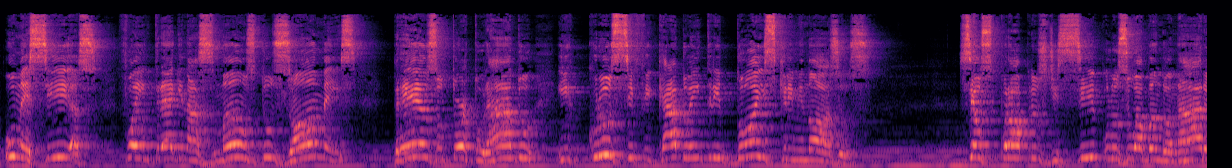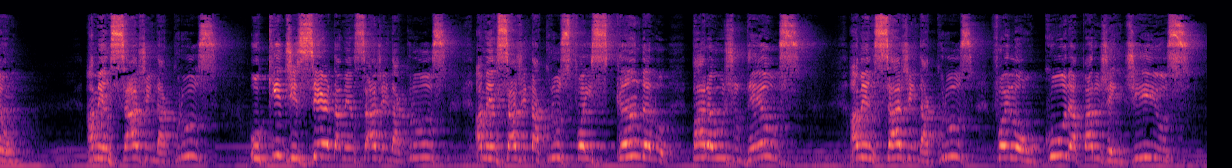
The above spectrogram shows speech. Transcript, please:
O Messias foi entregue nas mãos dos homens, preso, torturado e crucificado entre dois criminosos. Seus próprios discípulos o abandonaram a mensagem da cruz, o que dizer da mensagem da cruz? A mensagem da cruz foi escândalo para os judeus, a mensagem da cruz foi loucura para os gentios.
